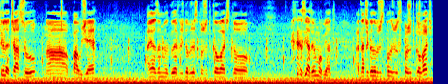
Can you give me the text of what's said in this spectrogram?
Tyle czasu na pauzie, a ja zamiast go jakoś dobrze spożytkować, to zjadłem obiad. A dlaczego dobrze spo- spożytkować?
